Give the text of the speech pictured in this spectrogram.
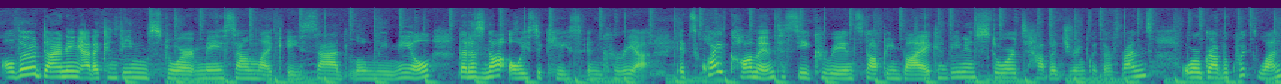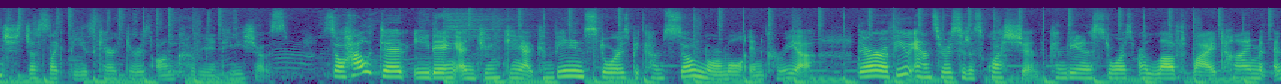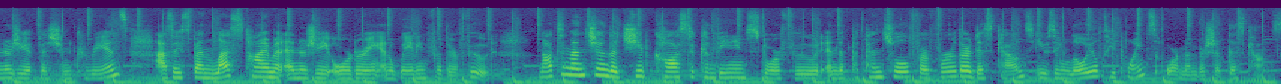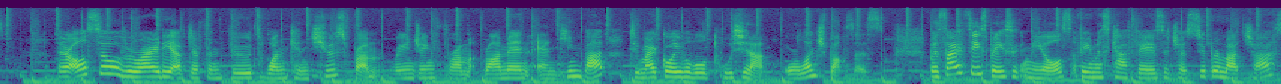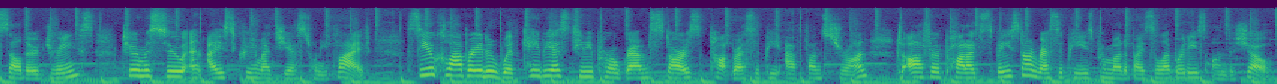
Although dining at a convenience store may sound like a sad, lonely meal, that is not always the case in Korea. It's quite common to see Koreans stopping by a convenience store to have a drink with their friends or grab a quick lunch, just like these characters on Korean TV shows. So how did eating and drinking at convenience stores become so normal in Korea? There are a few answers to this question. Convenience stores are loved by time and energy efficient Koreans as they spend less time and energy ordering and waiting for their food. Not to mention the cheap cost of convenience store food and the potential for further discounts using loyalty points or membership discounts. There are also a variety of different foods one can choose from, ranging from ramen and kimbap to microwavable doshirak or lunchboxes. Besides these basic meals, famous cafes such as Super Matcha sell their drinks, tiramisu, and ice cream at GS25. CU collaborated with KBS TV program Star's Top Recipe at Fun-Staurant to offer products based on recipes promoted by celebrities on the show.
